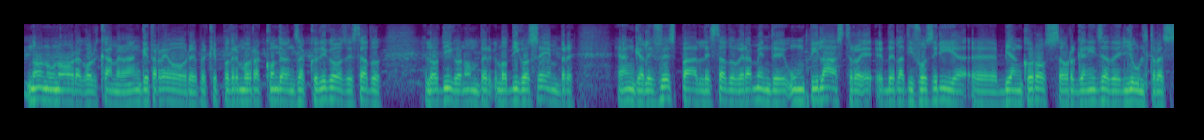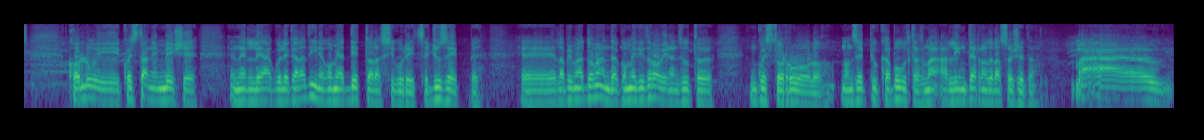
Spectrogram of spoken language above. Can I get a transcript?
non un'ora col camera, anche tre ore perché potremmo raccontare un sacco di cose, è stato, lo dico, per, lo dico sempre, anche alle sue spalle, è stato veramente un pilastro della tifoseria eh, biancorossa organizzata degli ultras, con lui quest'anno invece nelle Aquile Calatine come ha detto alla sicurezza, Giuseppe, eh, la prima domanda come ti trovi innanzitutto in questo ruolo, non sei più capo ultras ma all'interno della società? Ma eh,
